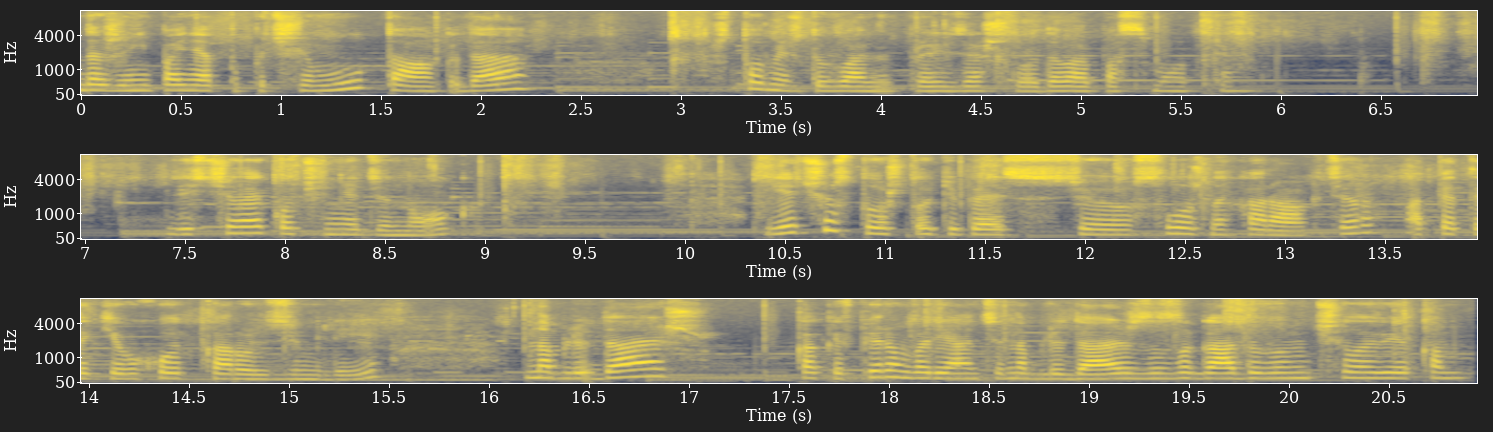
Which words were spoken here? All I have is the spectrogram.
даже непонятно почему так, да, что между вами произошло? Давай посмотрим. Здесь человек очень одинок. Я чувствую, что у тебя есть э, сложный характер. Опять-таки выходит король земли. Наблюдаешь, как и в первом варианте, наблюдаешь за загадываемым человеком.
